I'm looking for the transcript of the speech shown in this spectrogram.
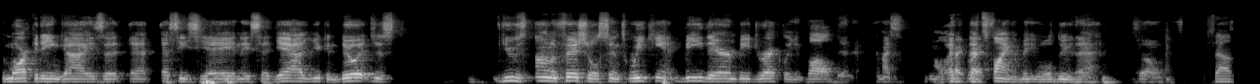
the marketing guys at, at SCCA, and they said, yeah, you can do it. Just use unofficial since we can't be there and be directly involved in it. And I said, no, that, right, that's right. fine with me. We'll do that. So sound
